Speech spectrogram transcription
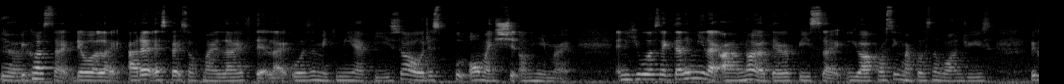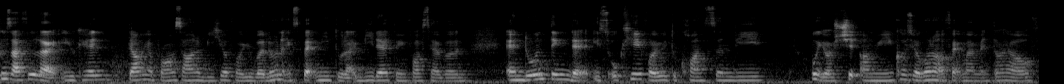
Yeah. because like there were like other aspects of my life that like wasn't making me happy. So i would just put all my shit on him right? And he was like telling me like i'm not your therapist. Like you are crossing my personal boundaries. Because i feel like you can tell me your problems. I want to be here for you but don't expect me to like be there 24 7 and don't think that it's okay for you to constantly put your shit on me because you're going to affect my mental health.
